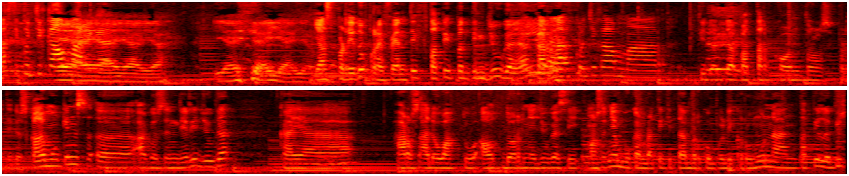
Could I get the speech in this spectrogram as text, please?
pasti kunci kamar Iya, kan. iya iya iya iya iya iya Yang benar. seperti itu preventif tapi penting juga ya Iya, karena kunci kamar. tidak dapat terkontrol seperti itu. Sekali mungkin eh, aku sendiri juga kayak harus ada waktu outdoornya juga sih. Maksudnya bukan berarti kita berkumpul di kerumunan, tapi lebih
